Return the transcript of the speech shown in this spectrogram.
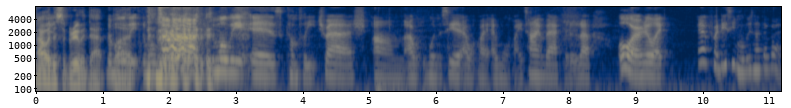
i would disagree with that the but movie, the movie, the movie is complete trash. Um, I w- wouldn't see it. I want my, I want my time back. Da da da. Or they're like, yeah, for DC movie, it's not that bad.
